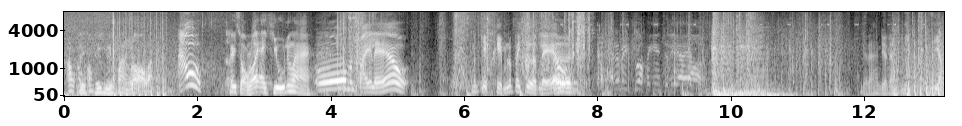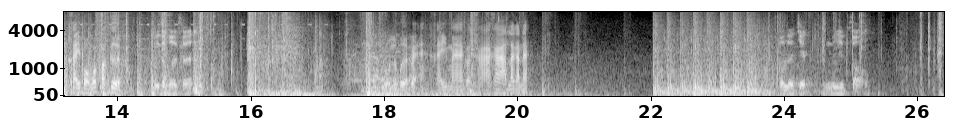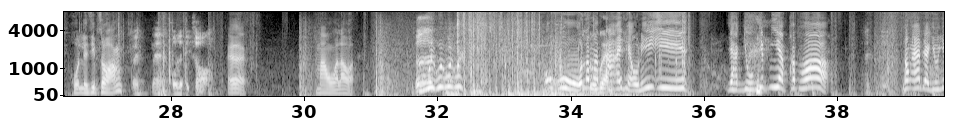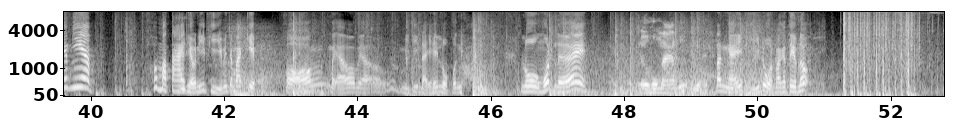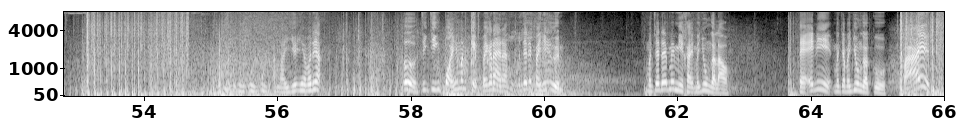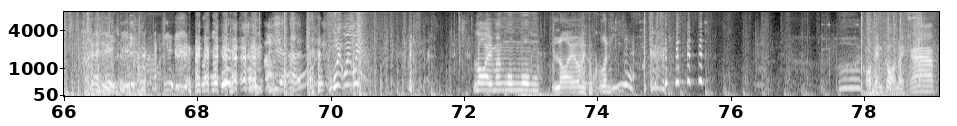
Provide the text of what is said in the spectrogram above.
เอาเอาเฮ้ยเอาเฮ้ยมีขวางล่อว่ะเอาเฮ้ยสองร้อยไอคิวนี่ว่ะโอ้มันไปแล้ว มันเก็บเข็มแล้วไปเกิดแล้วเออ Enemy dropping into the AR. เดี๋ยวนะเดี๋ยวนะมีเสียงใครบอกว่ามาเกิด มีระเบิดเซิร์ชโดนระเบิดไปอะใครมาก็ขาขาดแล้วกันนะคนเหลือเจ็ดมีสิบสองคนเหลือสิบสองเฮ้ยแม่คนเหลือสิบสองเออ เมาแล้วอะเฮ้อุ้ยยอุ้ยอุ้ยอุ้ยโอ้โหแล้วมาตายแถวนี้อีก อยากอยู่เงียบๆครับพ่อน้องอาร์ตอยากอยู่เงียบๆพ่อมาตายแถวนี้ผีมันจะมาเก็บ ของไม่เอาไม่เอามีที่ไหนให้หลบบ้างเนี่ยโล่งหมดเลยโนฮูมากันลูกนั่นไงผีโดดมากันเต็มแล้วอุ้ยอุ้ยอุ้ยอะไรเยอะแยะวะเนี่ยเออจริง ๆ ปล่อยให้มันเก็บไปก็ได้นะมันจะได้ไปที่อื่น มันจะได้ไม่มีใครมายุ่งกับเรา แต่ไอ้นี่มันจะมายุ่งกับกูไปอุ้ยอุ้ยอุ้ย ลอยมางงงลอยมาแบบโคนเฮียๆขอแผ่นเกาะหน่อยครับ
